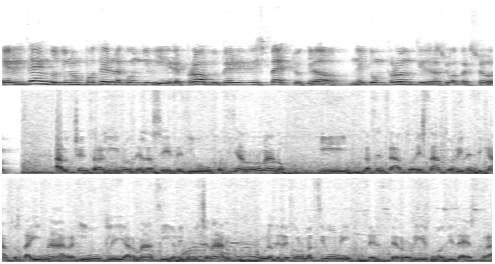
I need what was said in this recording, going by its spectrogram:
e ritengo di non poterla condividere proprio per il rispetto che ho nei confronti della sua persona. Al centralino della sede di un quotidiano romano l'attentato è stato rivendicato dai NAR, i nuclei armati rivoluzionari, una delle formazioni del terrorismo di destra.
